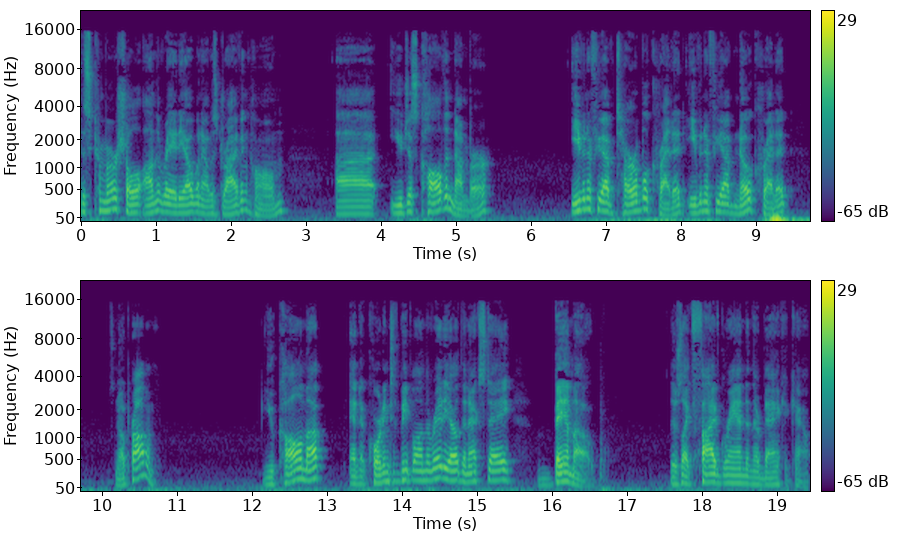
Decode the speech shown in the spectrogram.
this commercial on the radio when I was driving home. Uh, you just call the number even if you have terrible credit, even if you have no credit, it's no problem. You call them up, and according to the people on the radio, the next day, bammo, there's like five grand in their bank account.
